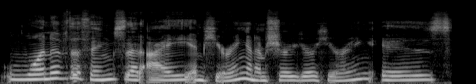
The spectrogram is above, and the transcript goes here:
one of the things that I am hearing, and I'm sure you're hearing, is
